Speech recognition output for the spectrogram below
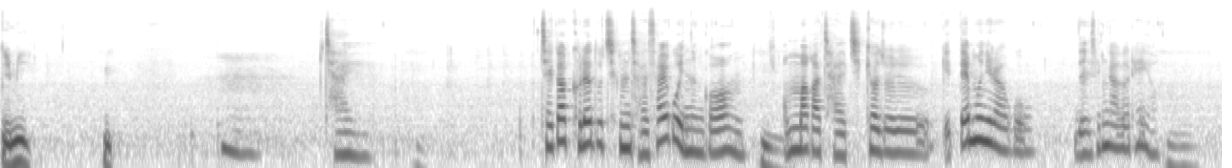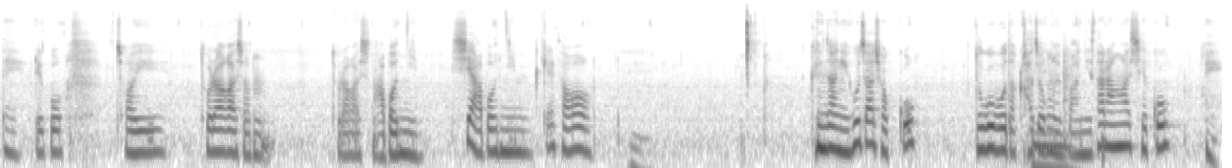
이미 잘 제가 그래도 지금 잘 살고 있는 건 음. 엄마가 잘 지켜주기 때문이라고 늘 생각을 해요. 음. 네 그리고 저희 돌아가신 돌아가신 아버님 시 아버님께서 굉장히 효자셨고 누구보다 가정을 음. 많이 사랑하시고 네.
